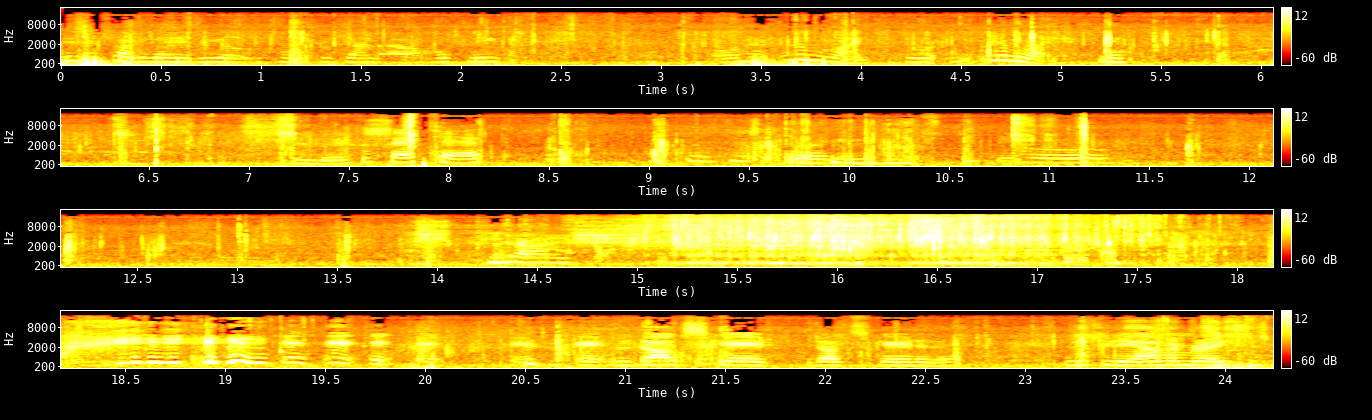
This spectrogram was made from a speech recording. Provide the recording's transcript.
This is probably going to be a time to find out. Hopefully. Oh, no, never mind. Never mind. Yeah. And there's a fat tap. Splash. The dog's scared. The dog's scared of it. Literally, I remember I used to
